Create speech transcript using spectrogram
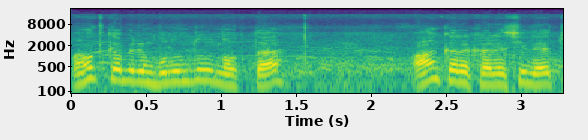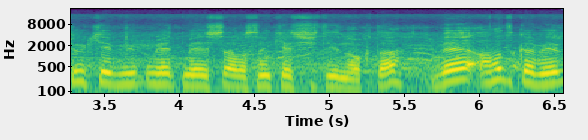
Anıtkabir'in bulunduğu nokta Ankara Kalesi ile Türkiye Büyük Millet Meclisi arasının kesiştiği nokta ve Anıtkabir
